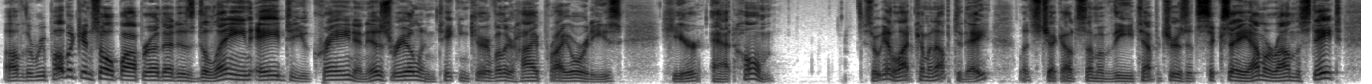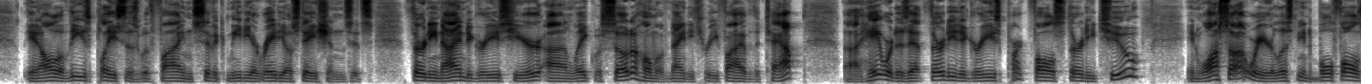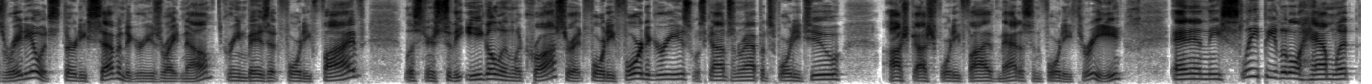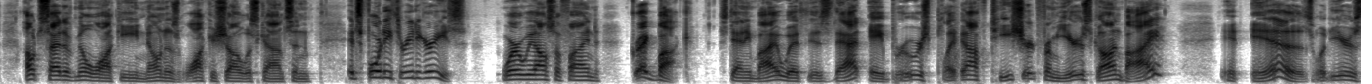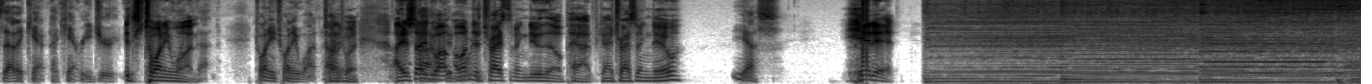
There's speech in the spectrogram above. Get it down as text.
of the Republican soap opera that is delaying aid to Ukraine and Israel and taking care of other high priorities here at home. So we got a lot coming up today. Let's check out some of the temperatures at 6 a.m. around the state in all of these places with fine civic media radio stations. It's 39 degrees here on Lake Wissota, home of 93.5 The Tap. Uh, Hayward is at 30 degrees, Park Falls 32. In Wausau, where you're listening to Bull Falls Radio, it's 37 degrees right now. Green Bay's at 45. Listeners to the Eagle in La Crosse are at 44 degrees. Wisconsin Rapids 42. Oshkosh 45, Madison 43. And in the sleepy little hamlet outside of Milwaukee, known as Waukesha, Wisconsin, it's 43 degrees, where we also find Greg Bach standing by with Is that a Brewers playoff t shirt from years gone by? It is. What year is that? I can't I can't read your It's 21. 2021. 2020. I decided uh, I wanted morning. to try something new though, Pat. Can I try something new? Yes. Hit it.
